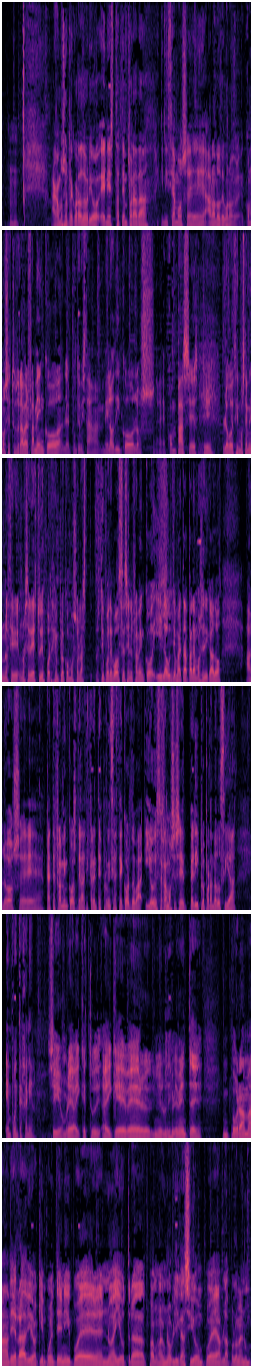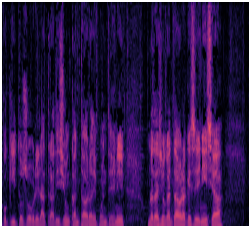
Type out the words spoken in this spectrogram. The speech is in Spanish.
Hagamos un recordatorio. En esta temporada iniciamos eh, hablando de bueno cómo se estructuraba el flamenco, desde el punto de vista melódico, los eh, compases. Sí. Luego hicimos también una serie, una serie de estudios, por ejemplo, cómo son las- los tipos de voces en el flamenco. Y la última etapa la hemos dedicado a los eh, cantes flamencos de las diferentes provincias de Córdoba. Y hoy cerramos ese periplo por Andalucía en Puente Genial. Sí, hombre, hay que hay que ver ineludiblemente un programa de radio aquí en Puente Genil, pues no hay otra, vamos, hay una obligación, pues hablar por lo menos un poquito sobre la tradición cantadora de Puente Genil. Una tradición cantadora que se inicia,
